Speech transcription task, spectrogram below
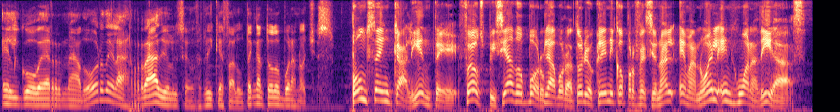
el gobernador de la radio Luis Enrique Falú. Tengan todos buenas noches. Ponce en Caliente fue auspiciado por Laboratorio Clínico Profesional Emanuel en Juana Díaz.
